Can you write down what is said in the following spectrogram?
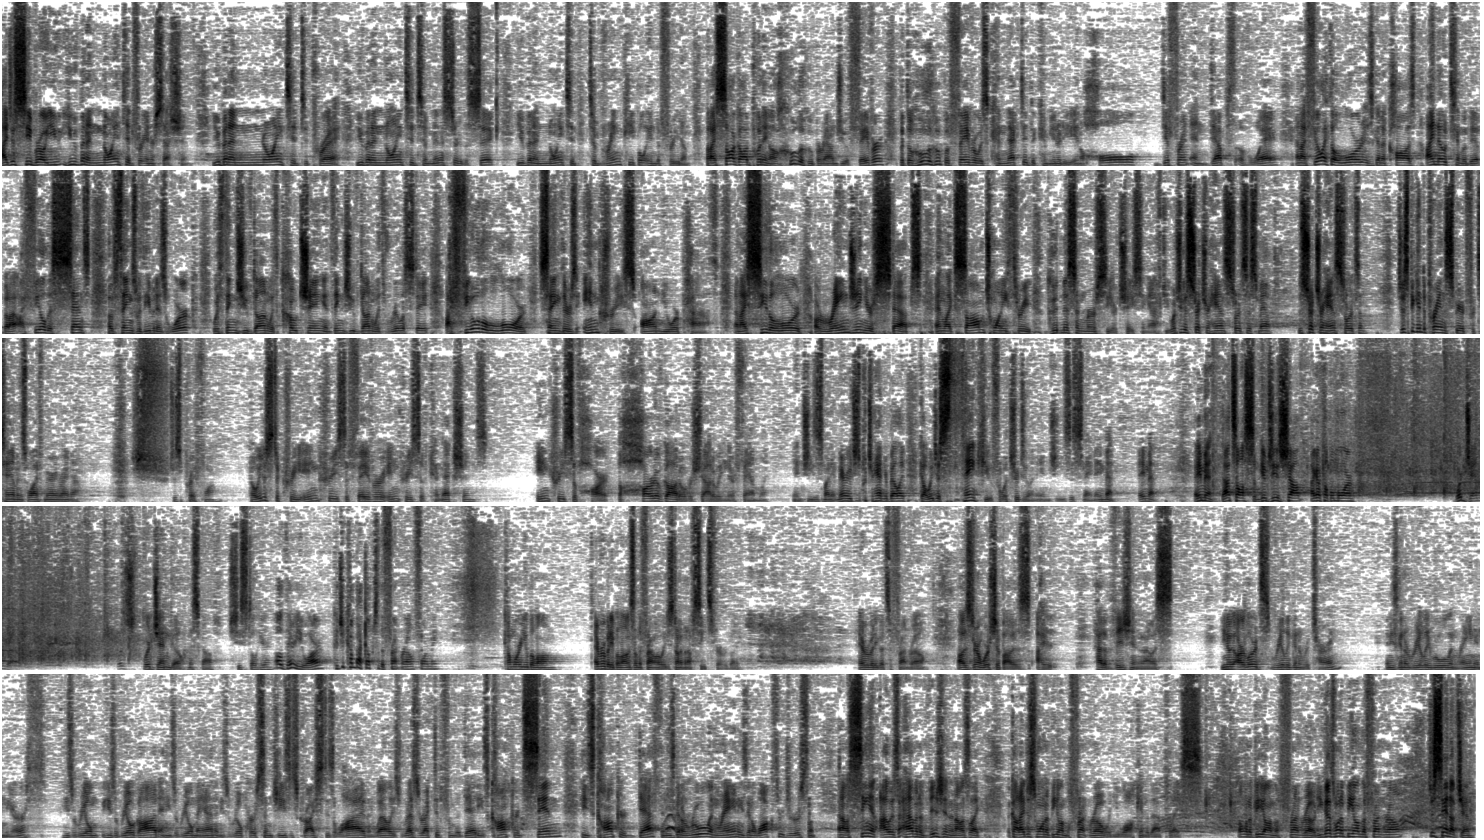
I just see, bro, you, you've been anointed for intercession. You've been anointed to pray. You've been anointed to minister to the sick. You've been anointed to bring people into freedom. But I saw God putting a hula hoop around you of favor, but the hula hoop of favor was connected to community in a whole different and depth of way. And I feel like the Lord is going to cause, I know Tim a bit, but I, I, feel this sense of things with even his work, with things you've done with coaching and things you've done with real estate. I feel the Lord saying there's increase on your path. And I see the Lord arranging your steps. And like Psalm 23, goodness and mercy are chasing after you. I want you to stretch your hands towards this man. Just stretch your hands towards him. Just begin to pray in the spirit for Tim and his wife Mary right now. Shh. Just pray for them. God, we just decree increase of favor, increase of connections, increase of heart, the heart of God overshadowing their family. In Jesus' mighty name. Mary, just put your hand in your belly. God, we just thank you for what you're doing. In Jesus' name. Amen. Amen. Amen. That's awesome. Give Jesus a shout. I got a couple more. Where'd Jen go? Where's, where'd Jen go? Miskov? She's still here? Oh, there you are. Could you come back up to the front row for me? Come where you belong. Everybody belongs on the front row. We just don't have enough seats for everybody. Everybody gets a front row. I was during worship. I was, I had a vision and I was, you know, our Lord's really going to return and he's going to really rule and reign in the earth. He's a real, he's a real God and he's a real man and he's a real person. Jesus Christ is alive and well. He's resurrected from the dead. He's conquered sin. He's conquered death and he's going to rule and reign. He's going to walk through Jerusalem. And I was seeing, I was having a vision and I was like, God, I just want to be on the front row when you walk into that place. I want to be on the front row. Do you guys want to be on the front row? Just stand up, Jen.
